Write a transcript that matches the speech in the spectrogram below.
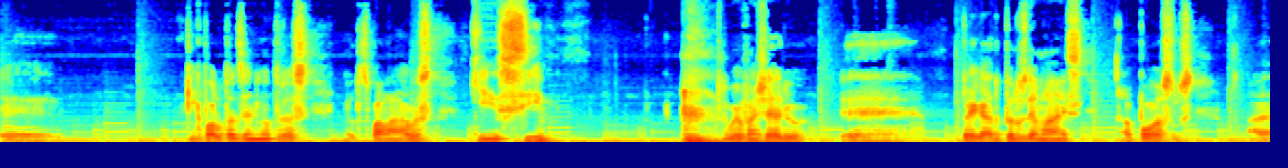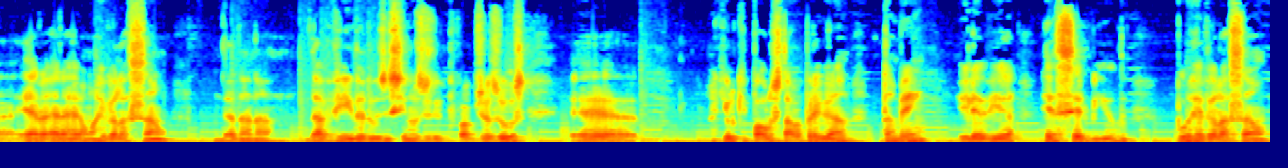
É, o que, que Paulo está dizendo em outras, em outras palavras? Que se o evangelho é, pregado pelos demais apóstolos era, era uma revelação da, da, da vida, dos ensinos do próprio Jesus, é, aquilo que Paulo estava pregando, também ele havia recebido por revelação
